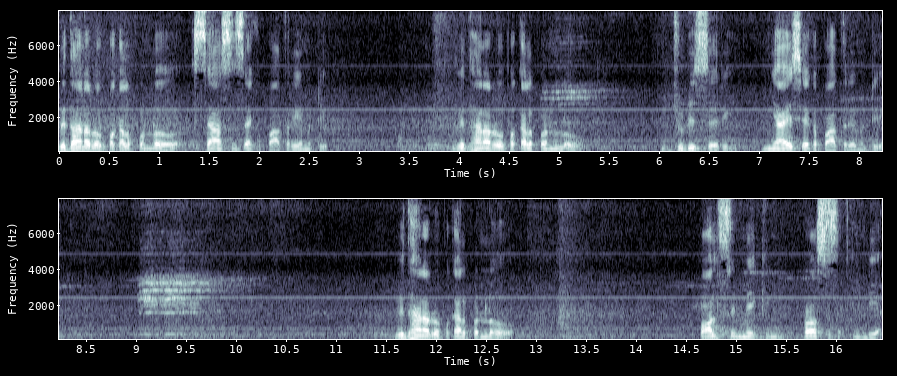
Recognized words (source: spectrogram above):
విధాన రూపకల్పనలో శాసనశాఖ పాత్ర ఏమిటి? విధాన రూపకల్పనలో జ్యుడిషియరీ న్యాయశాఖ పాత్ర ఏమిటి? విధాన రూపకల్పనలో పాలసీ మేకింగ్ ప్రాసెస్ ఇండియా.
